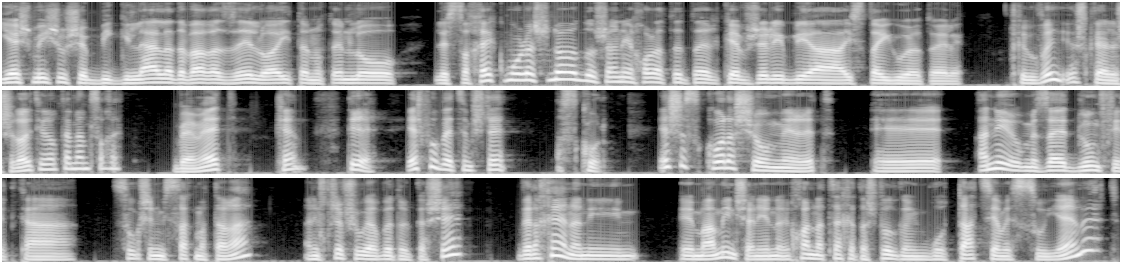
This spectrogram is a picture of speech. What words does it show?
יש מישהו שבגלל הדבר הזה לא היית נותן לו לשחק מול אשדוד, או שאני יכול לתת את ההרכב שלי בלי ההסתייגויות האלה? חיובי, יש כאלה שלא הייתי נותן להם לשחק. באמת? כן. תראה, יש פה בעצם שתי אסכולות. יש אסכולה שאומרת אה, אני מזהה את בלומפיט כסוג של משחק מטרה, אני חושב שהוא הרבה יותר קשה, ולכן אני אה, מאמין שאני יכול לנצח את אשדוד גם עם רוטציה מסוימת,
